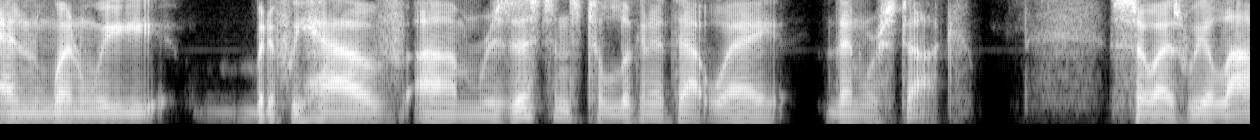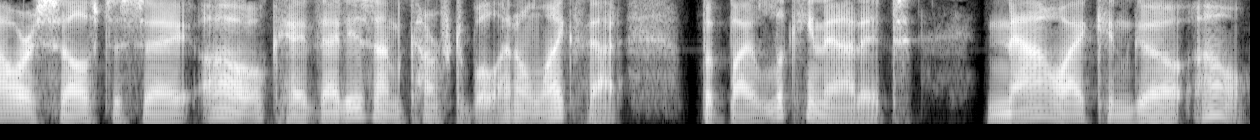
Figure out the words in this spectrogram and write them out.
And when we, but if we have um, resistance to looking at it that way, then we're stuck. So as we allow ourselves to say, oh, okay, that is uncomfortable. I don't like that. But by looking at it, now I can go, oh,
